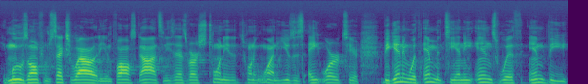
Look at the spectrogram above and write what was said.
He moves on from sexuality and false gods, and he says, verse 20 to 21, he uses eight words here, beginning with enmity, and he ends with envy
